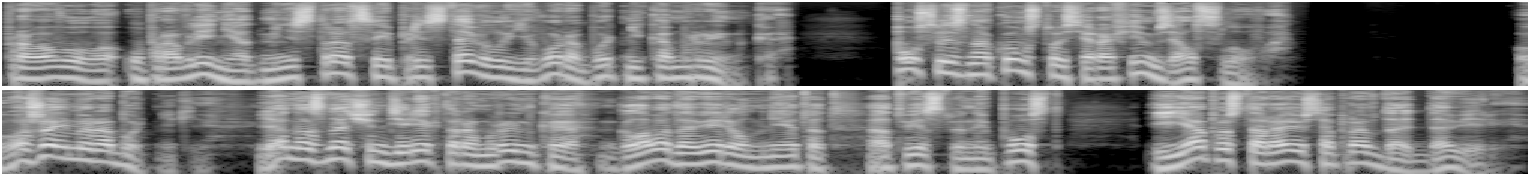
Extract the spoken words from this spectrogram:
правового управления администрации представил его работникам рынка. После знакомства Серафим взял слово. «Уважаемые работники, я назначен директором рынка, глава доверил мне этот ответственный пост, и я постараюсь оправдать доверие.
